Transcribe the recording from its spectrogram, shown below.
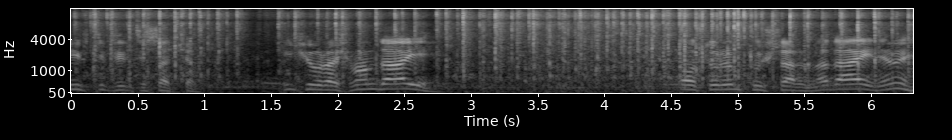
50-50 satacağım. Hiç uğraşmam daha iyi. Oturum kuşlarımla daha iyi değil mi?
